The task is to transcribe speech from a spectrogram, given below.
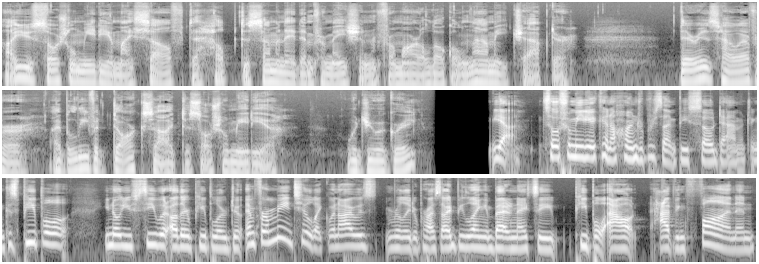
I use social media myself to help disseminate information from our local NAMI chapter. There is, however, I believe, a dark side to social media. Would you agree? Yeah, social media can 100% be so damaging because people, you know, you see what other people are doing. And for me too, like when I was really depressed, I'd be laying in bed and I'd see people out having fun and,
